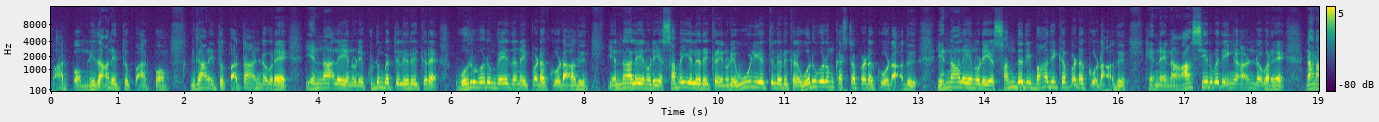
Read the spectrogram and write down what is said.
பார்ப்போம் நிதானித்து பார்ப்போம். நிதானித்து பார்த்த ஆண்டவரே என்னாலே என்னுடைய குடும்பத்தில் இருக்கிற ஒருவரும் வேதனைப்படக்கூடாது. என்னாலே என்னுடைய சபையில் இருக்கிற என்னுடைய ஊழியத்தில் இருக்கிற ஒருவரும் கஷ்டப்படக்கூடாது. என்னாலே என்னுடைய சந்ததி பாதிக்கப்படக்கூடாது. என்னை நான் ஆசீர்வதிங்க ஆண்டவரே. நான்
